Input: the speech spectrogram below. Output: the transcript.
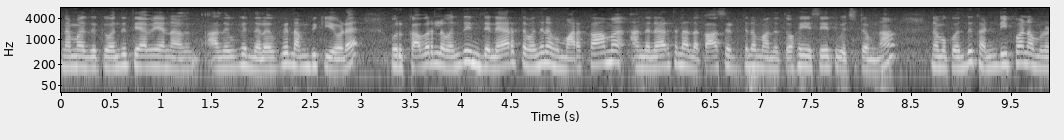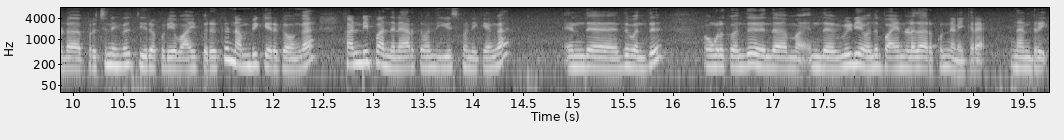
நம்ம அதுக்கு வந்து தேவையான அளவு- அளவுக்கு இந்த அளவுக்கு நம்பிக்கையோட ஒரு கவரில் வந்து இந்த நேரத்தை வந்து நம்ம மறக்காமல் அந்த நேரத்தில் அந்த காசை எடுத்து நம்ம அந்த தொகையை சேர்த்து வச்சிட்டோம்னா நமக்கு வந்து கண்டிப்பாக நம்மளோட பிரச்சனைகள் தீரக்கூடிய வாய்ப்பு இருக்குது நம்பிக்கை இருக்கவங்க கண்டிப்பாக அந்த நேரத்தை வந்து யூஸ் பண்ணிக்கோங்க. இந்த இது வந்து உங்களுக்கு வந்து இந்த ம- இந்த வீடியோ வந்து பயனுள்ளதாக இருக்கும்னு நினைக்கிறேன். நன்றி.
